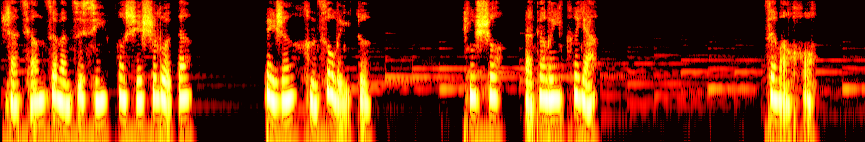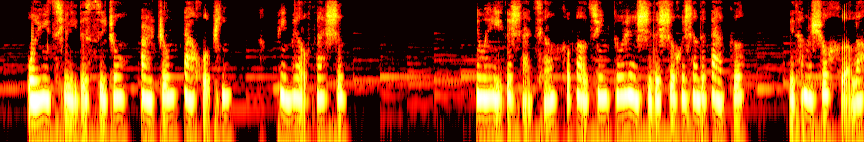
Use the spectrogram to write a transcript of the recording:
傻强在晚自习放学时落单，被人狠揍了一顿。听说打掉了一颗牙。再往后，我预期里的四中、二中大火拼，并没有发生，因为一个傻强和暴君都认识的社会上的大哥，给他们说和了。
